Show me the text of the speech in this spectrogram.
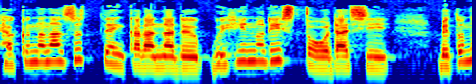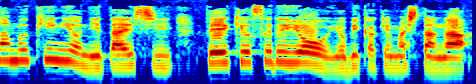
170点からなる部品のリストを出しベトナム企業に対し提供するよう呼びかけましたが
